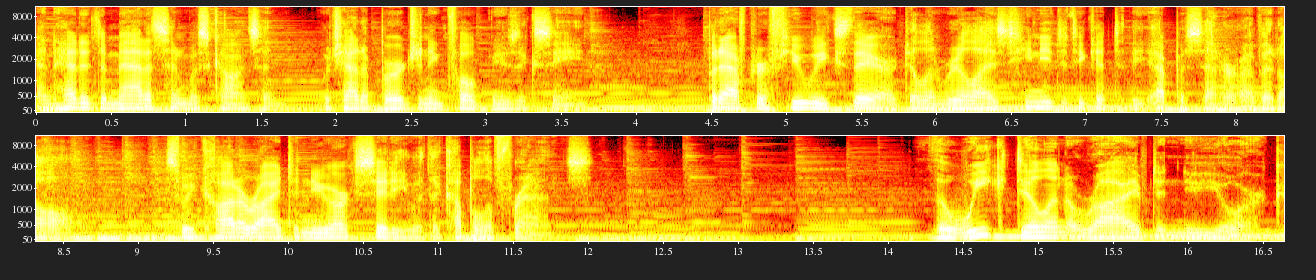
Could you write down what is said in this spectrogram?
and headed to Madison, Wisconsin, which had a burgeoning folk music scene. But after a few weeks there, Dylan realized he needed to get to the epicenter of it all. So he caught a ride to New York City with a couple of friends. The week Dylan arrived in New York,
